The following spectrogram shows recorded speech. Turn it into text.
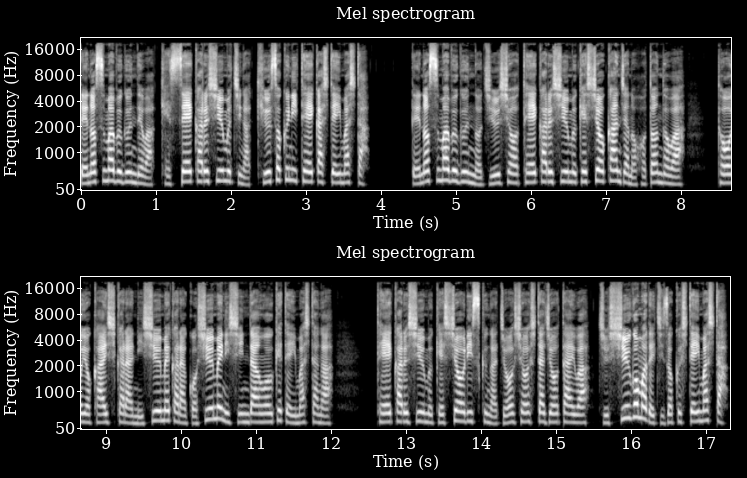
デノスマブ群では血清カルシウム値が急速に低下していました。デノスマブ群の重症低カルシウム結晶患者のほとんどは投与開始から2週目から5週目に診断を受けていましたが低カルシウム結晶リスクが上昇した状態は10週後まで持続していました。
